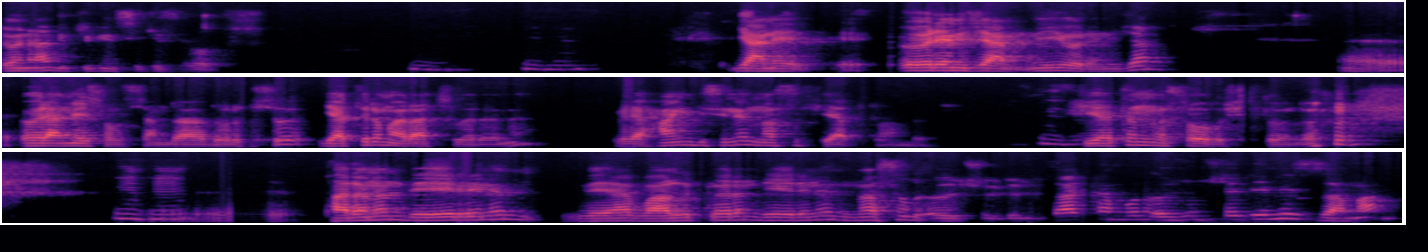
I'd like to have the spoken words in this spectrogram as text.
dönem 2008 yılıdır. Hı hı. Yani e, öğreneceğim. Neyi öğreneceğim? Ee, öğrenmeye çalışacağım daha doğrusu. Yatırım araçlarını ve hangisinin nasıl fiyatlandığını, Hı hı. fiyatın nasıl oluştuğunu, Hı hı. paranın değerinin veya varlıkların değerinin nasıl ölçüldüğünü. Zaten bunu özümsediğimiz zaman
